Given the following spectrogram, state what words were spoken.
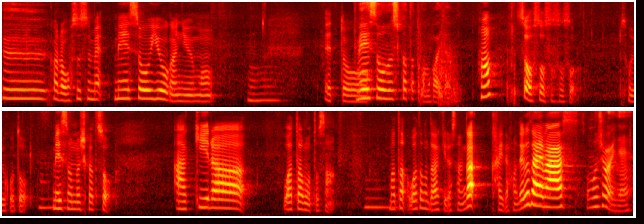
うんへえからおすすめ。瞑想ヨガ入門。えっと。瞑想の仕方とかも書いてあるは？そうそうそうそうそう。そういうこと、瞑想の仕方。そう。あきら綿本さん。また綿本明さんが書いた本でございます。面白いね。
